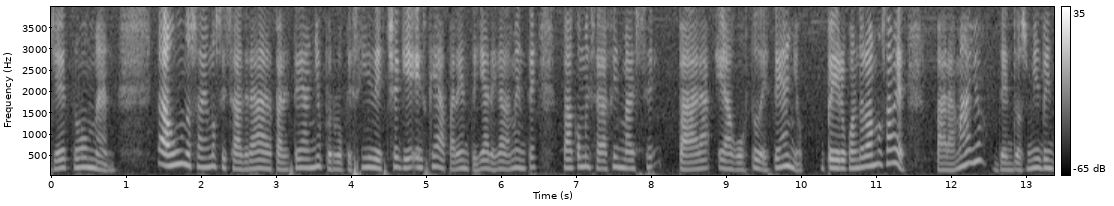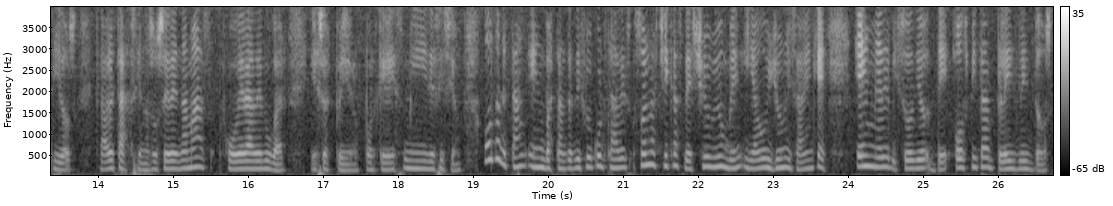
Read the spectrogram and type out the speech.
Gentleman. Aún no sabemos si saldrá para este año, pero lo que sí de cheque es que aparente y alegadamente va a comenzar a filmarse para agosto de este año. Pero ¿cuándo lo vamos a ver? Para mayo del 2022. Claro está, si no sucede nada más fuera de lugar, eso espero, porque es mi decisión. Otras que están en bastantes dificultades son las chicas de Shu Byung Bin y Ao Jun, y saben qué, en el episodio de Hospital Playlist 2.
